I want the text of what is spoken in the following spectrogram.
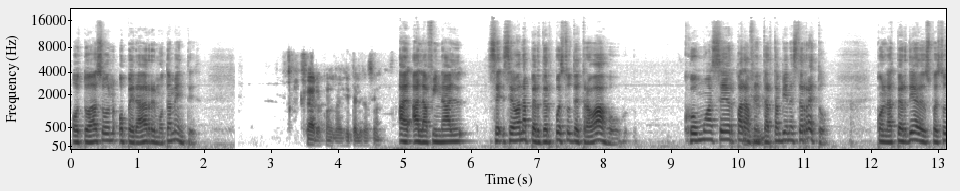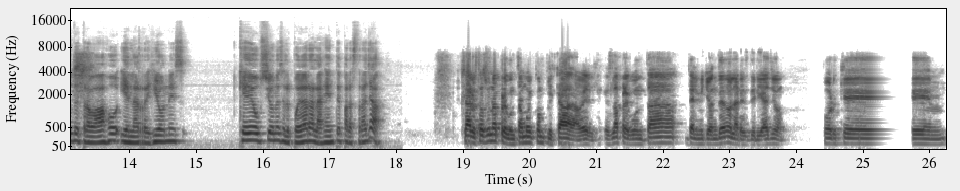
o todas son operadas remotamente. Claro, con la digitalización. A, la final se, van a perder puestos de trabajo. ¿Cómo hacer para enfrentar también este reto? con la pérdida de los puestos de trabajo y en las regiones, ¿qué opciones se le puede dar a la gente para estar allá? Claro, esta es una pregunta muy complicada, Abel. Es la pregunta del millón de dólares, diría yo, porque em,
